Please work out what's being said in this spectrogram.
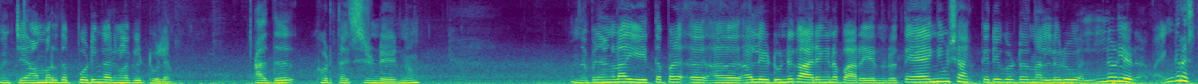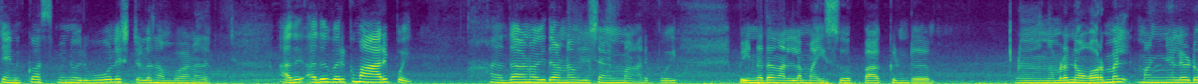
മറ്റേ അമൃതപ്പൊടിയും കാര്യങ്ങളൊക്കെ കിട്ടൂലേ? അത് കൊടുത്തയച്ചിട്ടുണ്ടായിരുന്നു. അപ്പോൾ ഞങ്ങൾ ആ ഈത്തപ്പഴ ആ ലഡുവിന്റെ കാര്യം ഇങ്ങനെ പറയുന്നുണ്ട്. തേങ്ങയും ശർക്കരയും ഒക്കെ ഇട്ട് നല്ലൊരു നല്ലൊരു ലഡു. ഭയങ്കര ഇഷ്ടം. എനിക്കും ഹസ്ബൻഡിനും ഒരുപോലെ ഇഷ്ടമുള്ള സംഭവമാണത് അത്. അത് ഇവർക്ക് മാറിപ്പോയി. അതാണോ ഇതാണോ വിചാരിച്ച് അങ്ങനെ മാറിപ്പോയി. പിന്നെ അതാ നല്ല മൈസൂർ പാക്ക് ഉണ്ട് ഉം, നമ്മുടെ നോർമൽ മഞ്ഞ ലഡു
